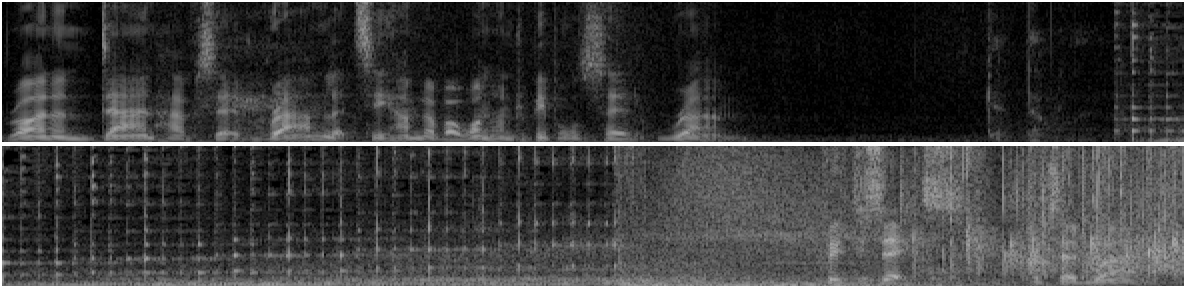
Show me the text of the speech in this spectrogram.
Ryan and Dan have said Ram. Let's see how many of our 100 people said Ram. Get down 56 have said Ram.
